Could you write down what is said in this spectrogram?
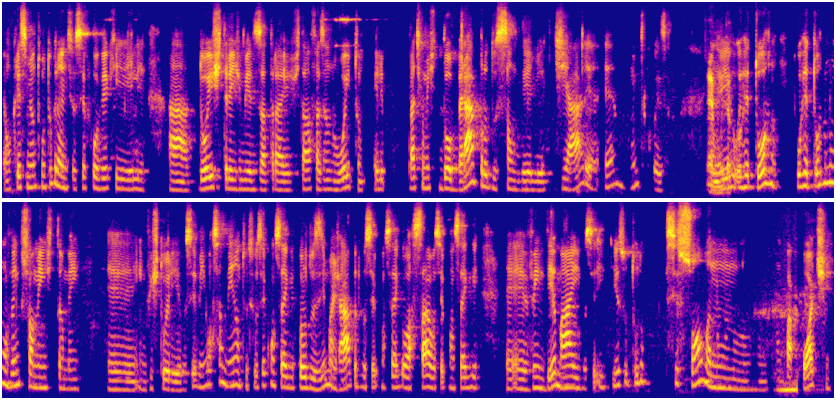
é um crescimento muito grande. Se você for ver que ele, há dois, três meses atrás, estava fazendo oito, ele praticamente dobrar a produção dele diária é muita coisa. É e aí, o retorno, o retorno não vem somente também é, em vistoria, você vem em orçamento. Se você consegue produzir mais rápido, você consegue orçar, você consegue é, vender mais. Você, isso tudo se soma num, num, num, pacote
